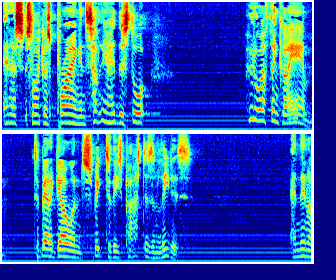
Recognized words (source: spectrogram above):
and it's, it's like I was praying, and suddenly I had this thought who do I think I am to be able to go and speak to these pastors and leaders? And then I,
